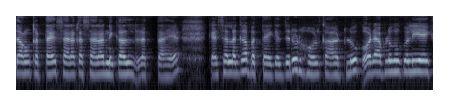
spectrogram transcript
तंग करता है सारा का सारा निकल रखता है। कैसा लगा बताएगा ज़रूर हॉल का आउटलुक और आप लोगों के लिए एक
